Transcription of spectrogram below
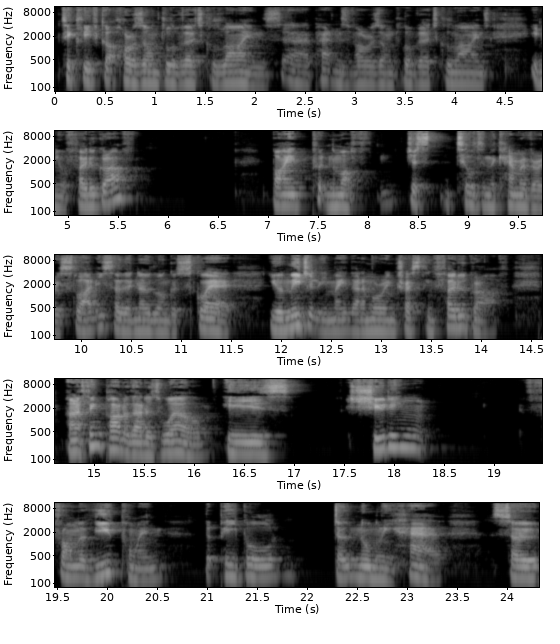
particularly if you've got horizontal or vertical lines, uh, patterns of horizontal or vertical lines in your photograph. By putting them off, just tilting the camera very slightly so they're no longer square, you immediately make that a more interesting photograph. And I think part of that as well is shooting from a viewpoint that people don't normally have. So,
